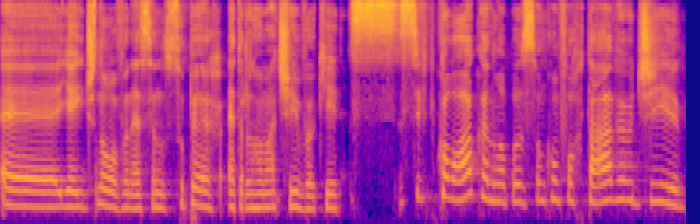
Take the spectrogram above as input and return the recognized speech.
é... e aí, de novo, né, sendo super heteronormativo aqui, se coloca numa posição confortável de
